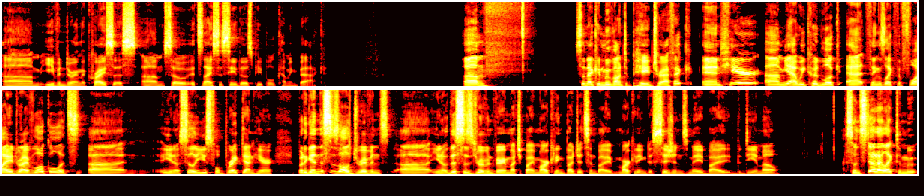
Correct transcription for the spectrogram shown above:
um, even during the crisis. Um, so it's nice to see those people coming back. Um, so then I can move on to paid traffic. And here, um, yeah, we could look at things like the Fly Drive Local. It's, uh, you know, still a useful breakdown here. But again, this is all driven, uh, you know, this is driven very much by marketing budgets and by marketing decisions made by the DMO. So instead, I like to move,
